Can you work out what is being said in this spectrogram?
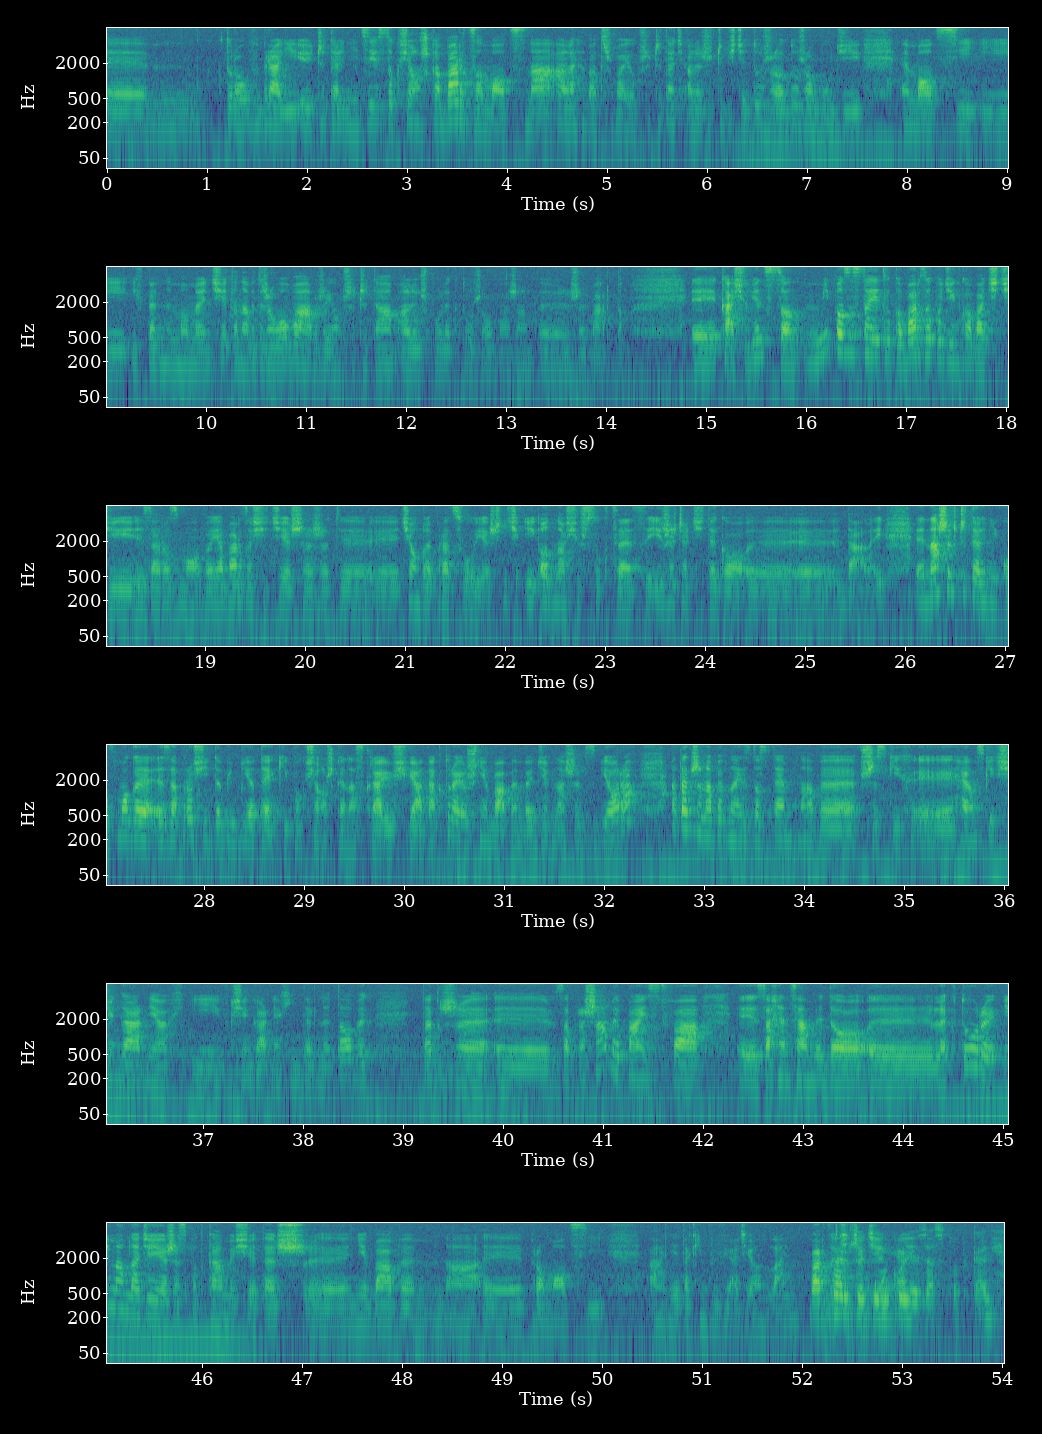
którą wybrali czytelnicy. Jest to książka bardzo mocna, ale chyba trzeba ją przeczytać, ale rzeczywiście dużo, dużo budzi emocji i, i w pewnym momencie to nawet żałowałam, że ją przeczytałam, ale już po lekturze uważam, że warto. Y, Kasiu, więc co? Mi pozostaje tylko bardzo podziękować Ci za rozmowę. Ja bardzo się cieszę, że Ty y, ciągle pracujesz i, odnosisz sukcesy i życzę Ci tego y, dalej. Naszych czytelników mogę zaprosić do biblioteki po książkę Na skraju świata, która już niebawem będzie w naszych zbiorach, a także na pewno jest dostępna we wszystkich chełmskich księgarniach i w księgarniach internetowych. Także y, zapraszamy Państwa, y, zachęcamy do y, lektury i mam nadzieję, że spotkamy się też niebawem na promocji, a nie takim wywiadzie online. Bardzo, Bardzo dziękuję. dziękuję za spotkanie.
